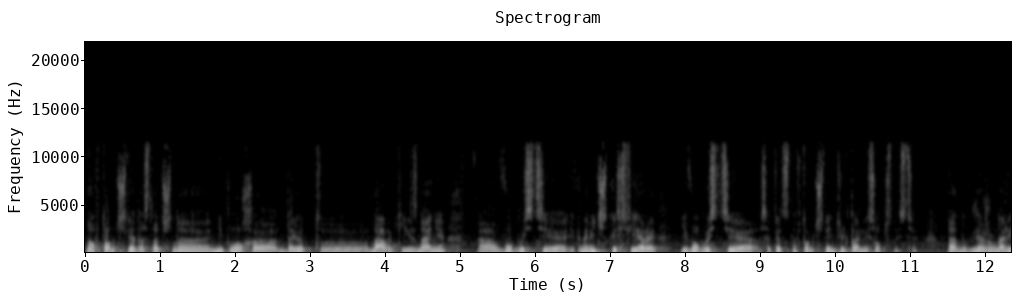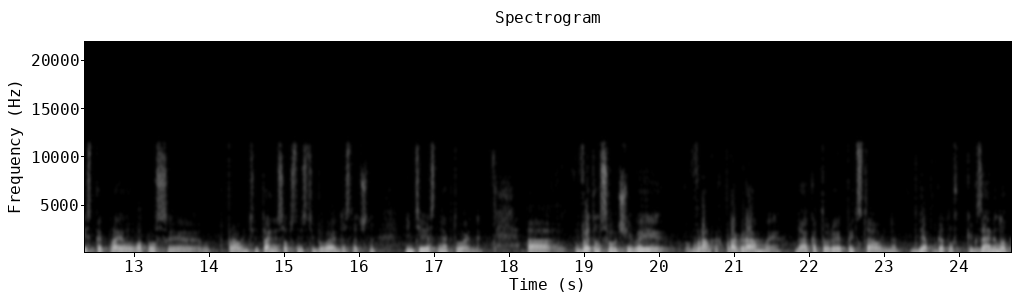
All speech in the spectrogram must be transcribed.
но в том числе достаточно неплохо дает э, навыки и знания в области экономической сферы и в области, соответственно, в том числе интеллектуальной собственности. Да, но для журналистов, как правило, вопросы права интеллектуальной собственности бывают достаточно интересны и актуальны. А, в этом случае вы в рамках программы, да, которая представлена для подготовки к экзамену,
